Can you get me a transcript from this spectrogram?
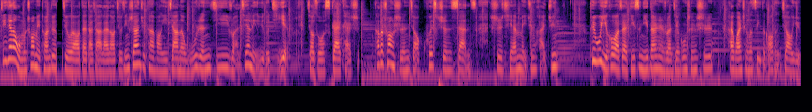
今天呢，我们创美团队就要带大家来到旧金山去探访一家呢无人机软件领域的企业，叫做 Skycatch。它的创始人叫 Christian Sands，是前美军海军，退伍以后啊，在迪士尼担任软件工程师，还完成了自己的高等教育。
